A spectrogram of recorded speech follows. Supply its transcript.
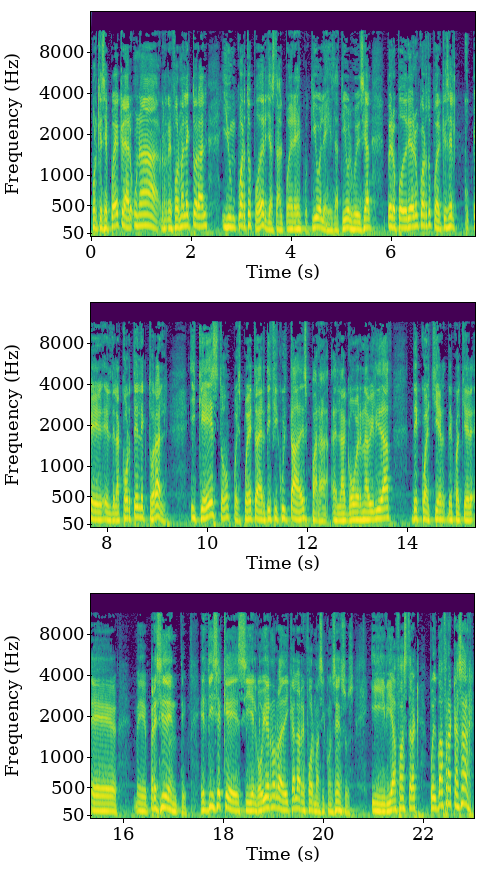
porque se puede crear una reforma electoral y un cuarto poder, ya está el poder ejecutivo, el legislativo, el judicial, pero podría haber un cuarto poder que es el, el de la Corte Electoral y que esto pues puede traer dificultades para la gobernabilidad de cualquier, de cualquier eh, eh, presidente. Él dice que si el gobierno radica las reformas y consensos y vía fast track, pues va a fracasar.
